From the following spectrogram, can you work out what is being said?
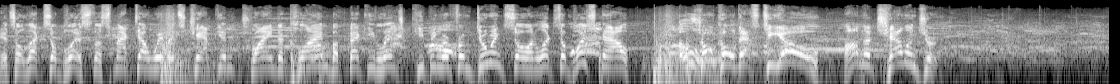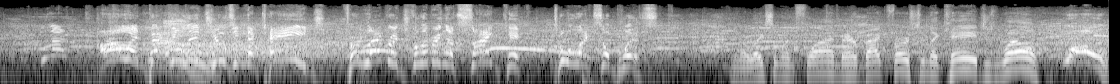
it's Alexa Bliss, the SmackDown Women's Champion, trying to climb, but Becky Lynch keeping her from doing so. And Alexa Bliss now, oh. chokehold STO on the challenger. Oh, and Becky Lynch using the cage for leverage, delivering a sidekick to Alexa Bliss. And Alexa went flying, but her back first in the cage as well. Whoa!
